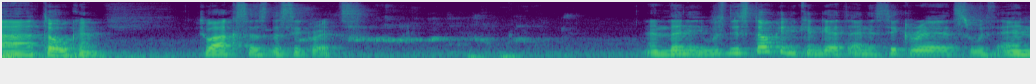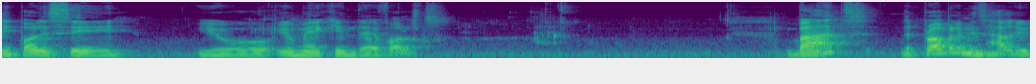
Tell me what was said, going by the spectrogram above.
a token to access the secrets. And then with this token, you can get any secrets with any policy you you make in the vault. But the problem is how you,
